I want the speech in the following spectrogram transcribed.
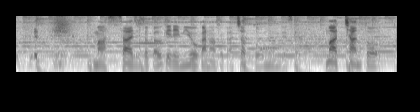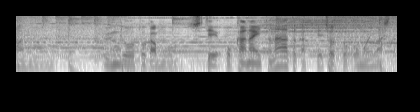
マッサージとか受けてみようかなとかちょっと思うんですけど。まあちゃんとあの運動とかもしておかないとなとかってちょっと思いました。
